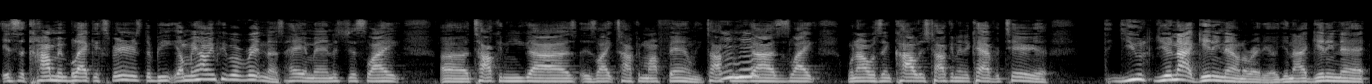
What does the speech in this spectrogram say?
it's a common black experience to be, I mean, how many people have written us? Hey man, it's just like, uh, talking to you guys is like talking to my family. Talking to you guys is like when I was in college talking in the cafeteria. You, you're not getting that on the radio. You're not getting that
